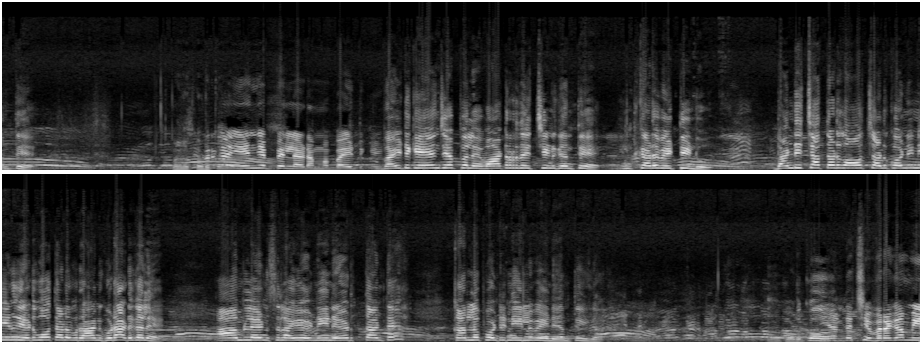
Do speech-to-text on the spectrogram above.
అంతే. ఏం చెప్పి వెళ్ళాడమ్మా బయటికి? బయటికి ఏం చెప్పలే వాటర్ తెచ్చిండు అంతే ఇంటికాడ పెట్టిండు. బండి ఇచ్చేస్తాడు కావచ్చు అనుకొని నేను ఎడిపోతాడు రా అని కూడా అడగలే. అంబులెన్స్లో నేను ఎడుతా అంటే కళ్ళ పొంటి నీళ్ళు పోయినాయి అంతే ఇక. కొడుకు. అంటే చివరగా మీ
